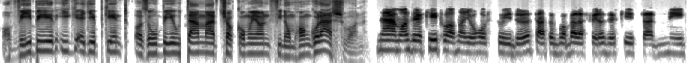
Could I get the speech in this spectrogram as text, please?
A VB-ig egyébként az OB után már csak olyan finom hangolás van? Nem, azért két hónap nagyon hosszú idő, tehát abban belefér azért kétszer négy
